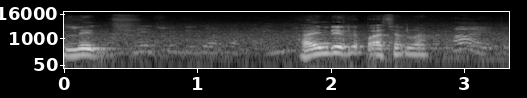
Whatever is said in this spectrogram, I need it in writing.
લેગ્સ હાઇન્ડ એટલે પાછળના હા એ તો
